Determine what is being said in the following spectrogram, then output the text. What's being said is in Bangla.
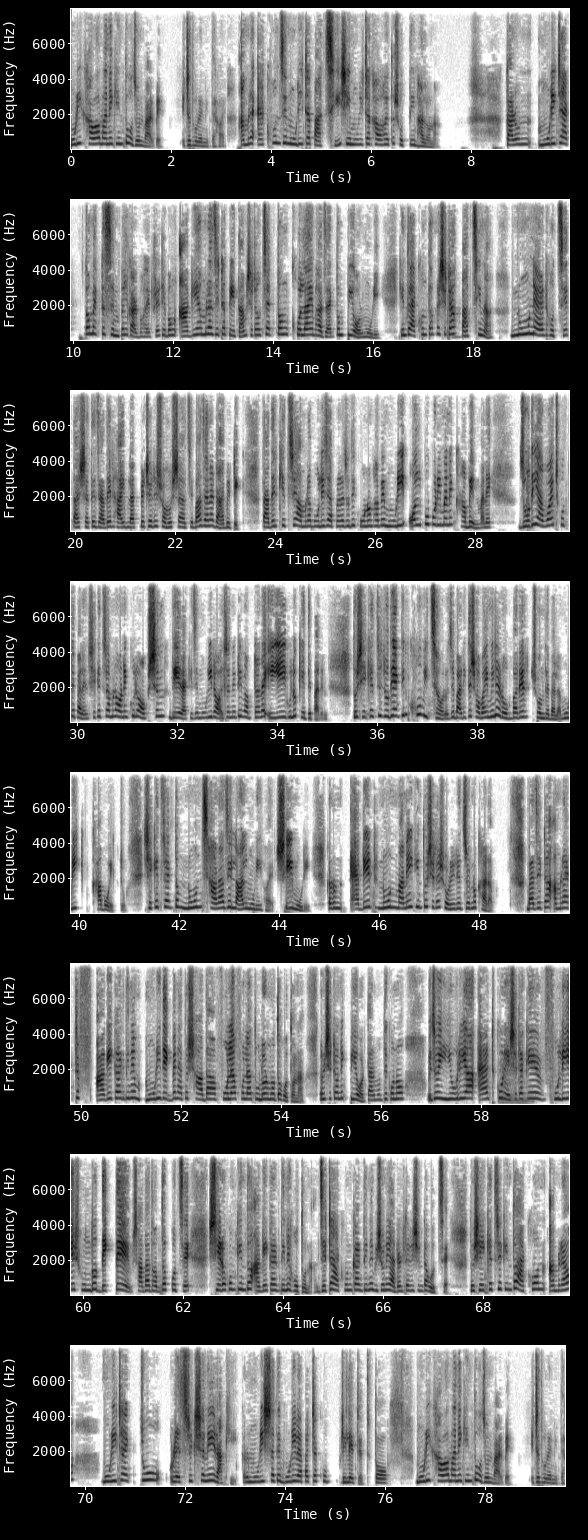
মুড়ি খাওয়া মানে কিন্তু ওজন বাড়বে। এটা ধরে নিতে হয়। আমরা এখন যে মুড়িটা পাচ্ছি, সেই মুড়িটা খাওয়া হয়তো সত্যিই ভালো না। কারণ মুড়িটা একদম একটা সিম্পল কার্বোহাইড্রেট এবং আগে আমরা যেটা পেতাম সেটা হচ্ছে একদম খোলায় ভাজা, একদম পিওর মুড়ি। কিন্তু এখন তো আমরা সেটা পাচ্ছি না। নুন অ্যাড হচ্ছে, তার সাথে যাদের হাই ব্লাড প্রেশারের সমস্যা আছে বা যারা ডায়াবেটিক তাদের ক্ষেত্রে আমরা বলি যে আপনারা যদি কোনোভাবে মুড়ি অল্প পরিমাণে খাবেন মানে যদি অ্যাভয়েড করতে পারেন সেক্ষেত্রে আমরা অনেকগুলো অপশন দিয়ে রাখি যে মুড়ির অল্টারনেটিভ আপনারা এই এইগুলো খেতে পারেন। তো সেক্ষেত্রে যদি একদিন খুব ইচ্ছা হলো যে বাড়িতে সবাই মিলে রোববারের সন্ধেবেলা মুড়ি খাব একটু সেক্ষেত্রে একদম নুন ছাড়া যে লাল মুড়ি হয় সেই মুড়ি। কারণ অ্যাডেড নুন মানেই কিন্তু সেটা শরীরের জন্য খারাপ। বা যেটা আমরা একটা আগেকার দিনে মুড়ি দেখবেন এত সাদা ফোলা ফোলা তুলোর মতো হতো না। কারণ সেটা অনেক পিওর তার মধ্যে কোনো ওই যে ইউরিয়া অ্যাড করে সেটাকে ফুলিয়ে সুন্দর দেখতে সাদা ধপধপ করছে সেরকম কিন্তু আগেকার দিনে হতো না। যেটা এখনকার দিনে ভীষণই অ্যাডাল্টারেশনটা হচ্ছে। তো সেই ক্ষেত্রে কিন্তু এখন আমরা মুড়িটা একটু রেস্ট্রিকশনেই রাখি। কারণ মুড়ির সাথে মুড়ি ব্যাপারটা খুব রিলেটেড তো মুড়ি খাওয়া মানে কিন্তু ওজন বাড়বে। এটা ধরে নিতে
